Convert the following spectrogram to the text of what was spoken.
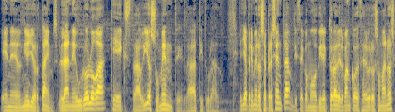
en el New York Times. La neuróloga que extravió su mente, la ha titulado. Ella primero se presenta, dice como directora del Banco de Cerebros Humanos,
